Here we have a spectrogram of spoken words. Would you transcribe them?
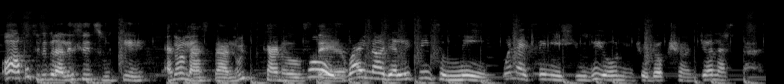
What happened to people that listen to K? I don't understand. What kind of. No, uh, right now they're listening to me. When I finish, you do your own introduction. Do you understand?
